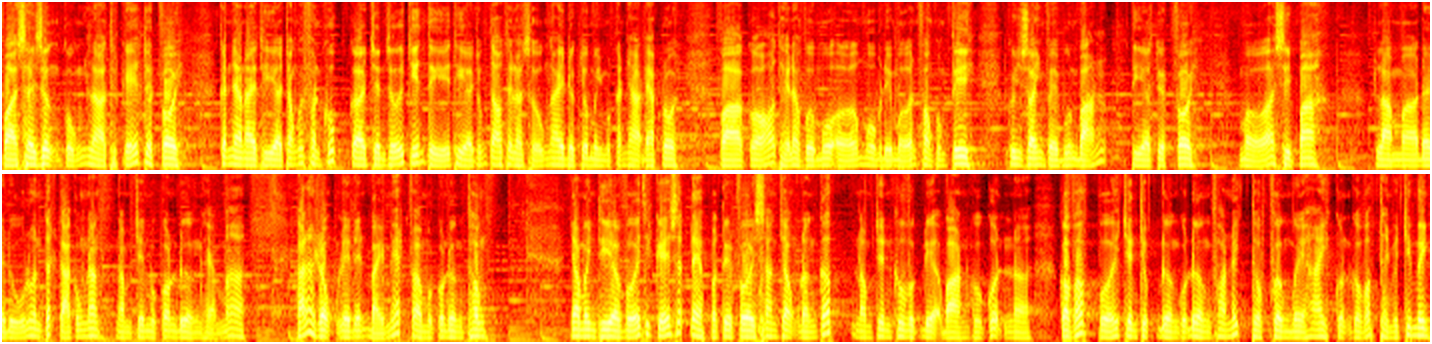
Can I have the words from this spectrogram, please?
và xây dựng cũng là thiết kế tuyệt vời. Căn nhà này thì à, trong cái phân khúc à, trên dưới 9 tỷ thì à, chúng ta có thể là sở hữu ngay được cho mình một căn nhà đẹp rồi. Và có thể là vừa mua ở, mua để mở văn phòng công ty, kinh doanh về buôn bán thì tuyệt vời. Mở spa làm đầy đủ luôn tất cả công năng, nằm trên một con đường hẻm khá là rộng, lên đến 7 mét và một con đường thông. Nhà mình thì à, với thiết kế rất đẹp và tuyệt vời sang trọng đẳng cấp nằm trên khu vực địa bàn của quận à, Gò Vấp với trên trục đường của đường Phoenix thuộc phường 12 quận Gò Vấp thành phố Hồ Chí Minh.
